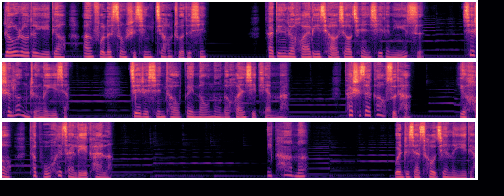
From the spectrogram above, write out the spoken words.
柔柔的语调安抚了宋时清焦灼的心，他盯着怀里巧笑倩兮的女子，先是愣怔了一下，接着心头被浓浓的欢喜填满。他是在告诉他，以后他不会再离开了。你怕吗？温之夏凑近了一点，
